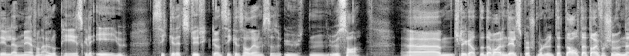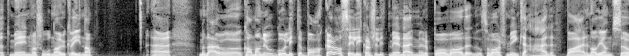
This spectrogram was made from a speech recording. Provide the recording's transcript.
til en mer sånn europeisk, eller EU-sikkerhetsstyrke, en sikkerhetsallianse uten USA. Slik at det var en del spørsmål rundt dette. Alt dette har jo forsvunnet med invasjonen av Ukraina. Eh, men det er jo, kan man jo gå litt tilbake her da, og se litt, kanskje litt mer nærmere på hva, det, altså hva som egentlig er Hva er en allianse.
